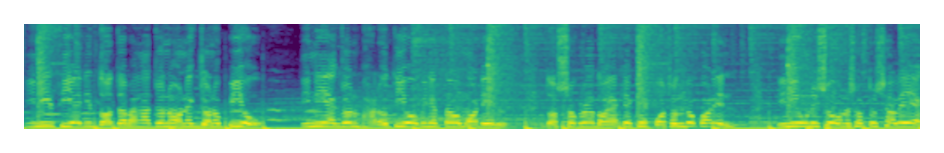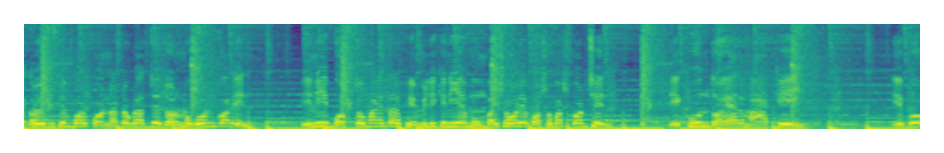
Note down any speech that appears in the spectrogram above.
তিনি সিআইডির দরজা ভাঙার জন্য অনেক জনপ্রিয়। তিনি একজন ভারতীয় অভিনেতা ও মডেল। দর্শকরা দয়াকে খুব পছন্দ করেন। তিনি উনিশশো উনসত্তর সালে এগারোই ডিসেম্বর কর্ণাটক রাজ্যে জন্মগ্রহণ করেন। তিনি বর্তমানে তার ফ্যামিলিকে নিয়ে মুম্বাই শহরে বসবাস করছেন। দেখুন দয়ার মা কে। এবং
